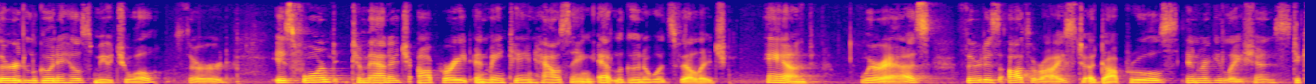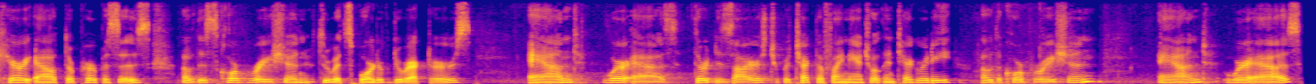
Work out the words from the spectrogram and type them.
Third Laguna Hills Mutual, Third, is formed to manage, operate, and maintain housing at Laguna Woods Village. And whereas Third is authorized to adopt rules and regulations to carry out the purposes of this corporation through its board of directors. And whereas Third desires to protect the financial integrity of the corporation. And whereas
